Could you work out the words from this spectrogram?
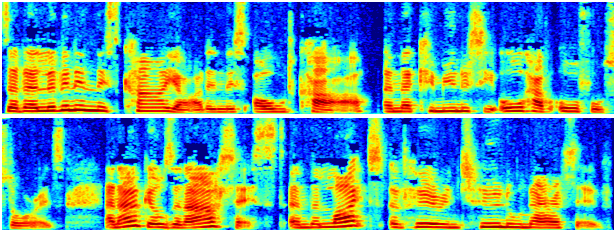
So they're living in this car yard in this old car, and their community all have awful stories. And our girl's an artist, and the light of her internal narrative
